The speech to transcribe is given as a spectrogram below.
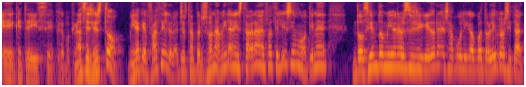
eh, que te dice, pero ¿por qué no haces esto? Mira qué fácil que lo ha hecho esta persona, mira en Instagram, es facilísimo, tiene 200 millones de seguidores, ha publicado cuatro libros y tal.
